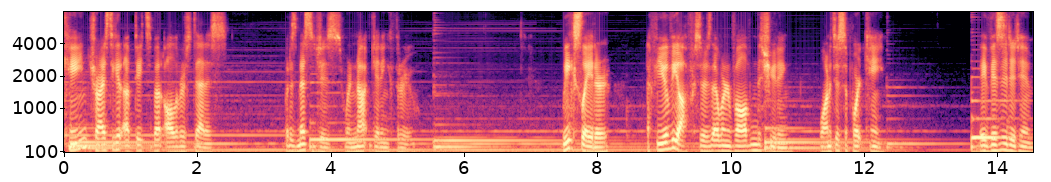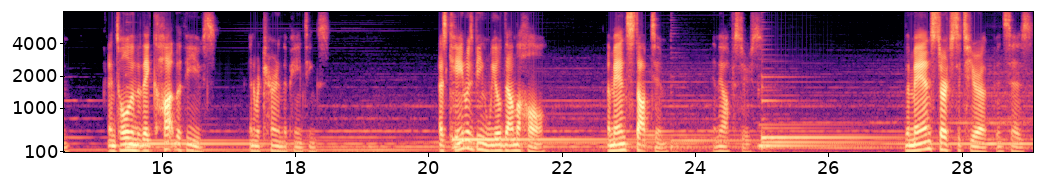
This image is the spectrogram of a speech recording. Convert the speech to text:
Kane tries to get updates about Oliver's status, but his messages were not getting through. Weeks later, a few of the officers that were involved in the shooting wanted to support Kane. They visited him and told him that they caught the thieves and returned the paintings. As Kane was being wheeled down the hall, a man stopped him and the officers. The man starts to tear up and says,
